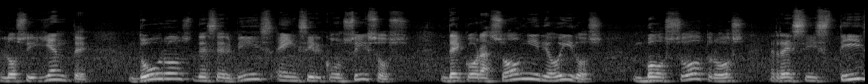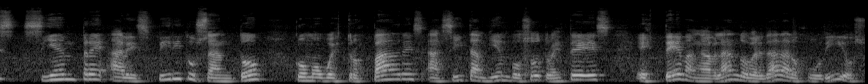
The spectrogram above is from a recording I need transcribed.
lo siguiente, duros de cerviz e incircuncisos, de corazón y de oídos, vosotros resistís siempre al Espíritu Santo, como vuestros padres, así también vosotros. Este es Esteban hablando, ¿verdad?, a los judíos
